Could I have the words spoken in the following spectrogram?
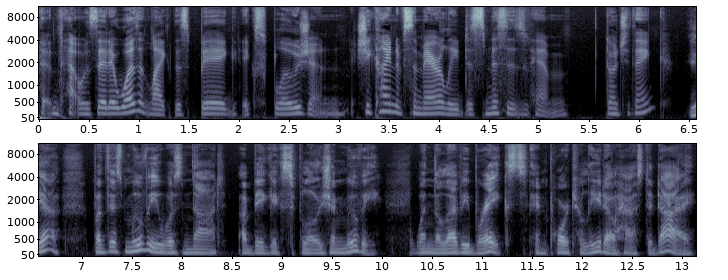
bit. And that was it. It wasn't like this big explosion. She kind of summarily dismisses him, don't you think? Yeah, but this movie was not a big explosion movie. When the levee breaks and poor Toledo has to die,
